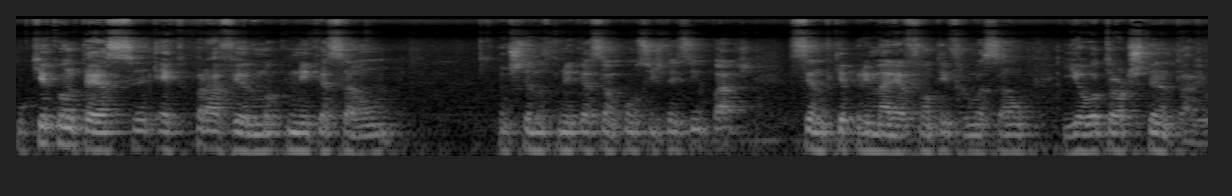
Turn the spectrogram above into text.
O que acontece é que para haver uma comunicação, um sistema de comunicação consiste em cinco partes, sendo que a primeira é a fonte de informação e a outra é o destinatário.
